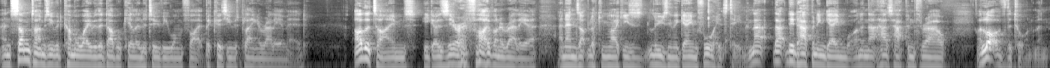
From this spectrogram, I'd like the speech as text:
and sometimes he would come away with a double kill in a 2v1 fight because he was playing a rally mid. Other times he goes 0-5 on Aurelion and ends up looking like he's losing the game for his team. And that, that did happen in game one, and that has happened throughout a lot of the tournament.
